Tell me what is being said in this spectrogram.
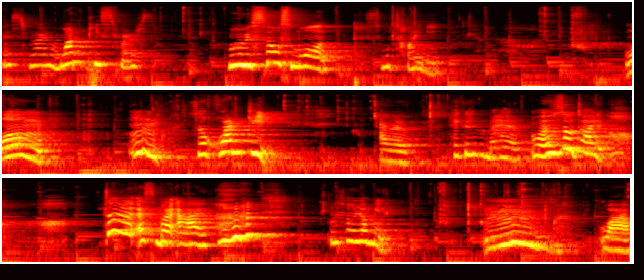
Let's try one piece first. Oh, it's so small, so tiny. Wow, mmm, so crunchy. I will take it in my hand. Wow, it's so tiny. as my eye. it's so yummy. Mmm. Wow.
